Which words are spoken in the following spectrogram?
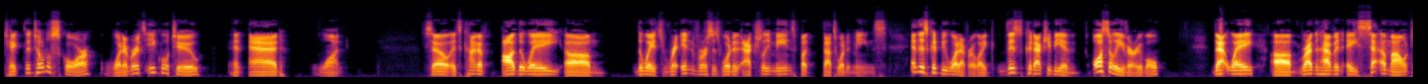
take the total score, whatever it's equal to, and add 1. So it's kind of odd the way um, the way it's written versus what it actually means, but that's what it means. And this could be whatever. Like this could actually be a also a variable. That way, um, rather than having a set amount,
